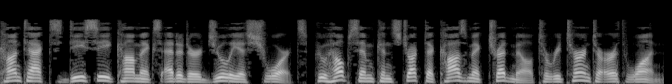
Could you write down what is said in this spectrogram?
contacts DC Comics editor Julius Schwartz, who helps him construct a cosmic treadmill to return to Earth-1.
